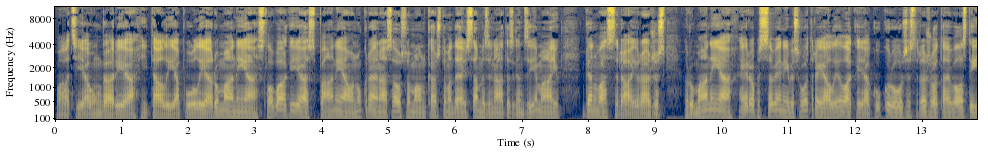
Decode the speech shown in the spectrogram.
Vācijā, Ungārijā, Itālijā, Polijā, Rumānijā, Slovākijā, Spānijā un Ukrainā sausuma un karstuma dēļ samazinātas gan ziemāju, gan vasarāju ražas. Rumānijā, Eiropas Savienības otrajā lielākajā kukurūzas ražotāju valstī,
